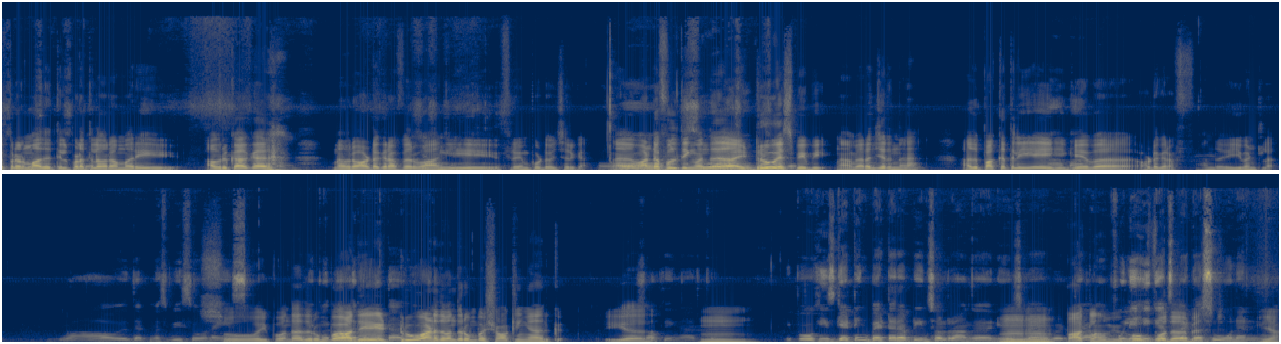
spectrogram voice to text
ஏப்ரல் மாதத்தில் படத்தில் வர மாதிரி அவருக்காக நான் ஒரு ஆட்டோகிராஃபர் வாங்கி ஃப்ரேம் போட்டு வச்சுருக்கேன். வண்டர்ஃபுல் திங் வந்து ஐ ட்ரூ எஸ்பிபி நான் வரைஞ்சிருந்தேன். அது பக்கத்துலேயே ஹி கேவ் அ ஆட்டோகிராஃப் அந்த ஈவெண்ட்டில் ஸோ இப்போ வந்து அது ரொம்ப அதே moment-ஆ ட்ரூ ஆனது வந்து ரொம்ப ஷாக்கிங்காக இருக்குது ஷாக்கிங்கா இருக்கு. ம் இப்போ ஹீஸ் கெட்டிங் பெட்டர் அப்படின்னு சொல்றாங்க நியூஸ்ல பட் பார்க்கலாம். We hopefully hope he gets better. Soon and yeah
